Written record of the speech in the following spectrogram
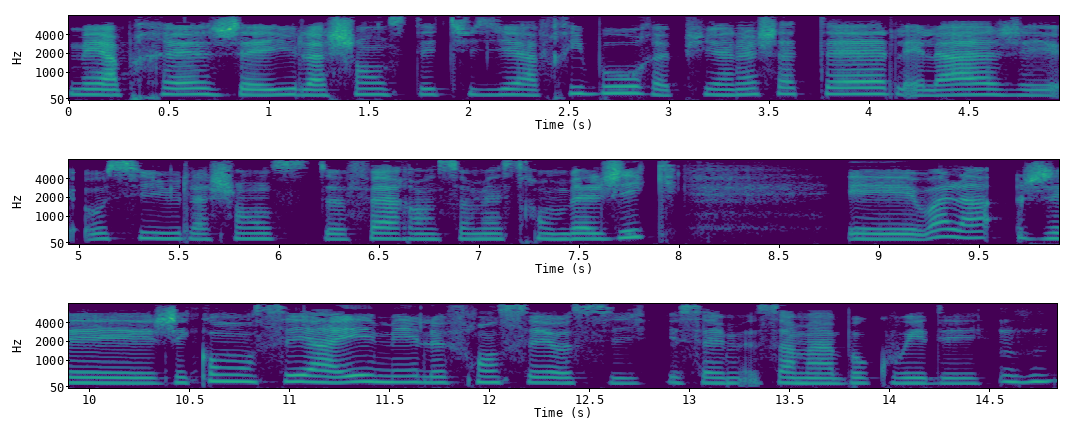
Mais après, j'ai eu la chance d'étudier à Fribourg et puis à Neuchâtel. Et là, j'ai aussi eu la chance de faire un semestre en Belgique. Et voilà, j'ai j'ai commencé à aimer le français aussi. Et ça ça m'a beaucoup aidé. Mhm,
